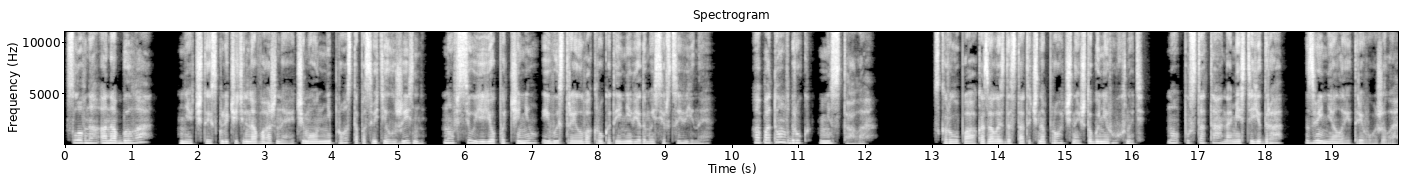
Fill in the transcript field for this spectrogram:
Словно она была нечто исключительно важное, чему он не просто посвятил жизнь, но всю ее подчинил и выстроил вокруг этой неведомой сердцевины. А потом вдруг не стало. Скорлупа оказалась достаточно прочной, чтобы не рухнуть, но пустота на месте ядра звенела и тревожила.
